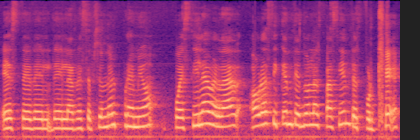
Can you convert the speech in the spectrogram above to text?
este, de, de la recepción del premio, pues sí, la verdad, ahora sí que entiendo a las pacientes, porque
